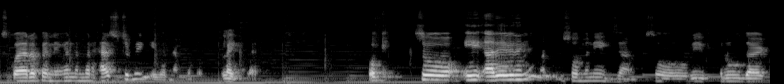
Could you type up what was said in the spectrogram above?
square of an even number has to be even number, like that. ఓకే సో ఈ అదేవిధంగా మనం సో మెనీ ఎగ్జాంపుల్స్ సో వీ ప్రూవ్ దట్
